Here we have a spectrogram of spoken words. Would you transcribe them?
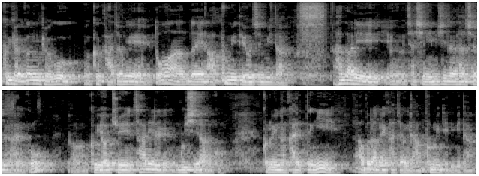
그 결과는 결국 그 가정에 또 하나의 아픔이 되어집니다. 하갈이 어, 자신 임신한 사실을 알고 어, 그 여주인 사례를 무시하고 그로 인한 갈등이 아브라함의 가정에 아픔이 됩니다.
